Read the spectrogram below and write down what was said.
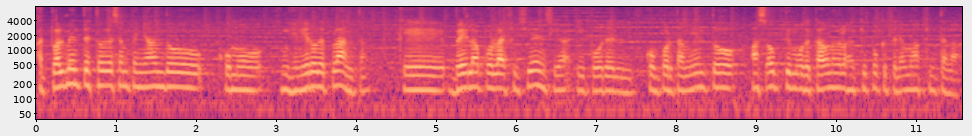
Actualmente estoy desempeñando como ingeniero de planta que vela por la eficiencia y por el comportamiento más óptimo de cada uno de los equipos que tenemos aquí instalados.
